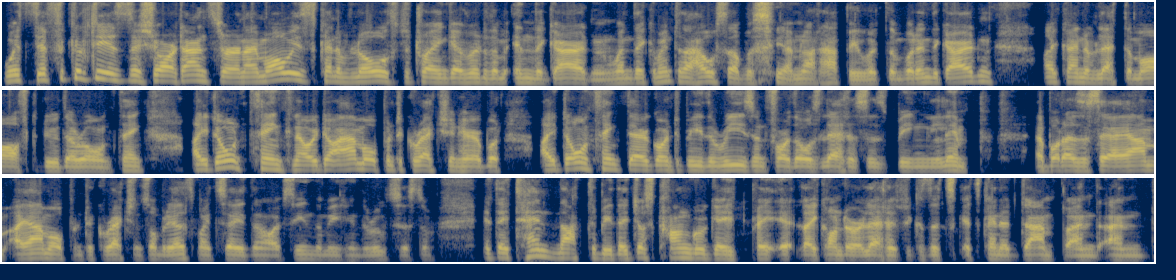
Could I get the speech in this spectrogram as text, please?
with difficulty is the short answer, and I'm always kind of loath to try and get rid of them in the garden. When they come into the house, obviously, I'm not happy with them, but in the garden, I kind of let them off to do their own thing. I don't think now. I am open to correction here, but I don't think they're going to be the reason for those lettuces being limp. Uh, but as I say, I am I am open to correction. Somebody else might say, you know, I've seen them eating the root system." They tend not to be. They just congregate like under a lettuce because it's it's kind of damp and and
